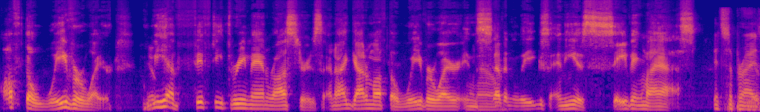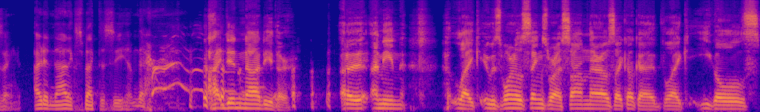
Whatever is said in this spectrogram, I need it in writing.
Off the waiver wire. Yep. We have 53 man rosters, and I got him off the waiver wire in Wow. seven leagues, and he is saving my ass. It's surprising. I did not expect to see him there. I did not either. I, I mean, like, it was one of those things where I saw him there. I was like, okay, like, Eagles,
